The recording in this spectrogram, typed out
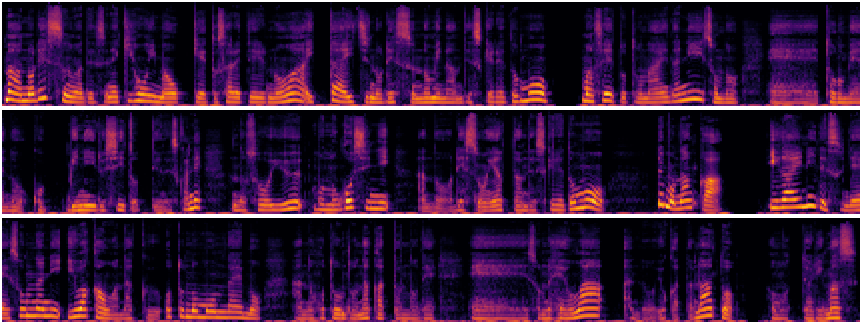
まあ、あの、レッスンはですね、基本今 OK とされているのは1対1のレッスンのみなんですけれども、まあ、生徒との間に、その、えー、透明のこうビニールシートっていうんですかね、あの、そういうもの越しに、あの、レッスンをやったんですけれども、でもなんか、意外にですね、そんなに違和感はなく、音の問題も、あの、ほとんどなかったので、えー、その辺は、あの、良かったなと思っております。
